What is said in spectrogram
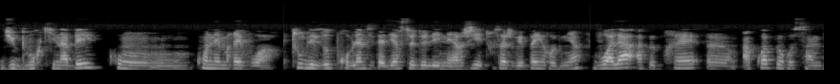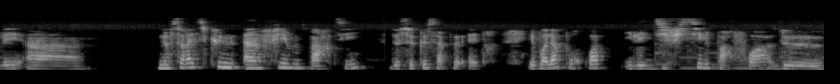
du Burkinabé qu'on qu'on aimerait voir. Tous les autres problèmes, c'est-à-dire ceux de l'énergie et tout ça, je vais pas y revenir. Voilà à peu près euh, à quoi peut ressembler un ne serait-ce qu'une infime partie de ce que ça peut être. Et voilà pourquoi il est difficile parfois de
